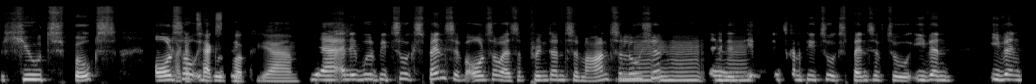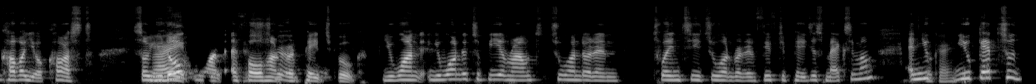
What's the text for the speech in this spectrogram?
huge books also like a it be- textbook yeah yeah and it will be too expensive also as a print on demand Mhm, solution mhm, and mhm. it, it's going to be too expensive to even even cover your cost so you Right. don't want a 400 page book you want you want it to be around 220 250 pages maximum and you Okay. you get to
